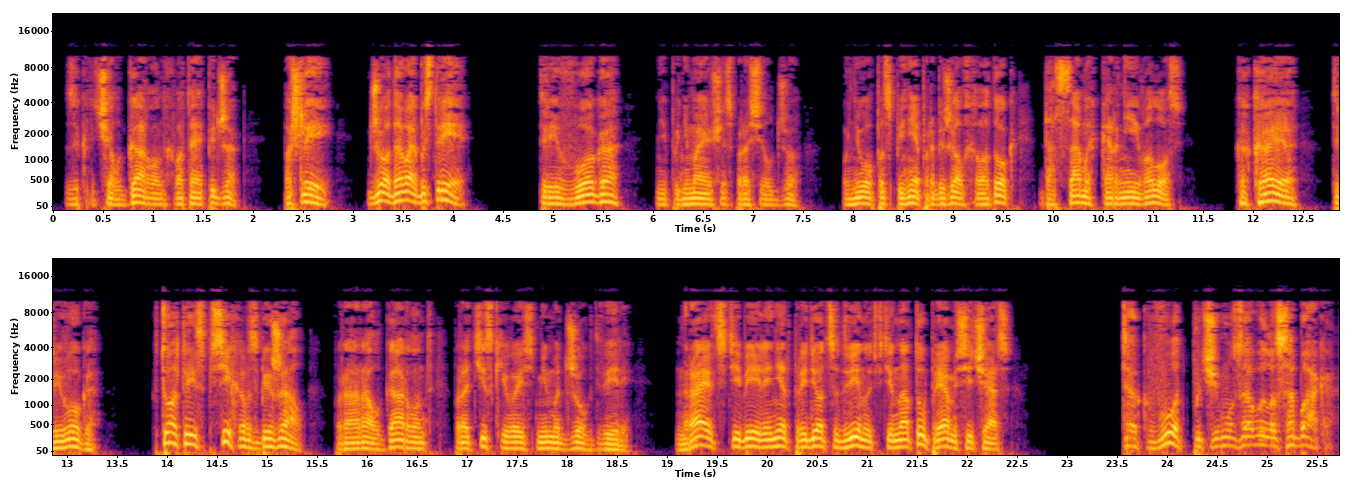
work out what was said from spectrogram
— закричал Гарланд, хватая пиджак. «Пошли! Джо, давай быстрее!» «Тревога?» — непонимающе спросил Джо. У него по спине пробежал холодок до самых корней волос. «Какая тревога? Кто-то из психов сбежал!» — проорал Гарланд, протискиваясь мимо Джо к двери. «Нравится тебе или нет, придется двинуть в темноту прямо сейчас». «Так вот почему завыла собака.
